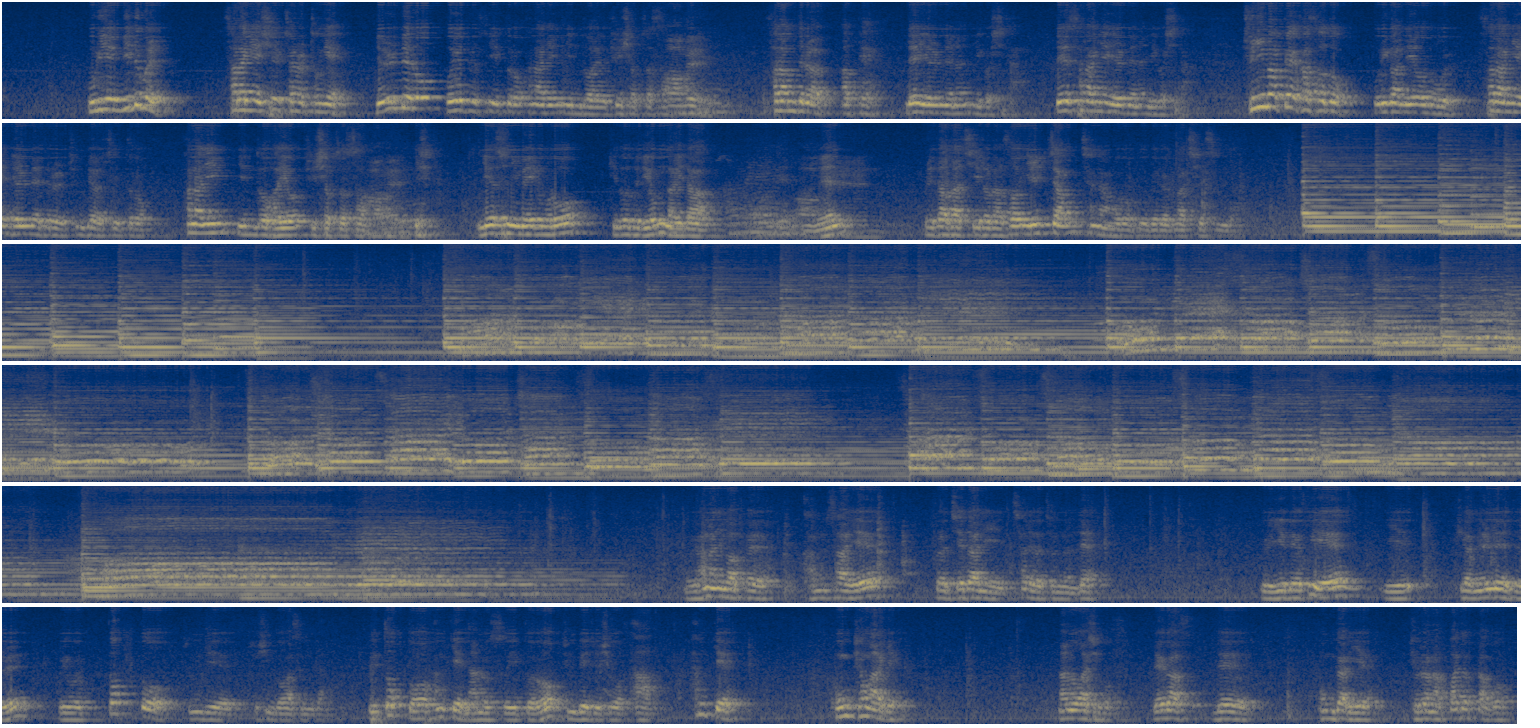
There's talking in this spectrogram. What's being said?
우리의 믿음을 사랑의 실천을 통해 열매로 보여줄 수 있도록 하나님 인도하여 주시옵소서. 아멘. 사람들 앞- 앞에 내 열매는 이것이다. 내 사랑의 열매는 이것이다. 주님 앞에 가서도 우리가 내어놓을 사랑의 열매들을 준비할 수 있도록 하나님 인도하여 주시옵소서. 아멘. 예- 예수님의 이름으로 기도드리옵나이다. 아멘. 우리 다 같이 일어나서 일장 찬양으로 예배를 마치겠습니다. 우리 예배 후에 이 귀한 열매들 그리고 떡도 준비해 주신 것 같습니다. 이 떡도 함께 나눌 수 있도록 준비해 주시고 다 함께 공평하게 나눠 가시고 내가 내 봉다리에 줄 하나 빠졌다고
